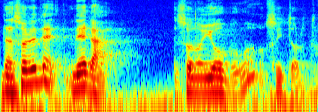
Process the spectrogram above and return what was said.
だそれで根がその養分を吸い取ると、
